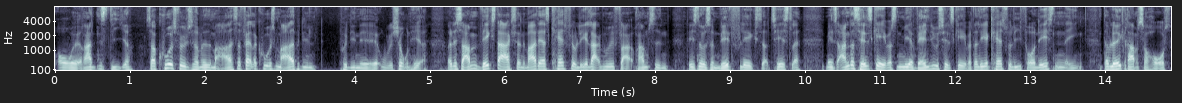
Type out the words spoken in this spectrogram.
og øh, renten stiger, så er kursfølelsen med meget, så falder kursen meget på din på din øh, obligation her. Og det samme vækstaktierne, meget af deres cashflow ligger langt ude i fremtiden. Det er sådan noget som Netflix og Tesla, mens andre selskaber, sådan mere value-selskaber, der ligger cashflow lige foran næsten en. Der bliver ikke ramt så hårdt.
